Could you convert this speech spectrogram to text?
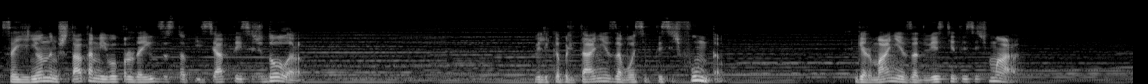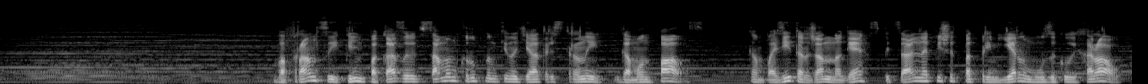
Соединенным Штатам его продают за 150 тысяч долларов. Великобритании за 8 тысяч фунтов. Германии за 200 тысяч марок. Во Франции фильм показывают в самом крупном кинотеатре страны – Гамон Палас. Композитор Жан Ноге специально пишет под премьеру музыку и хорал –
